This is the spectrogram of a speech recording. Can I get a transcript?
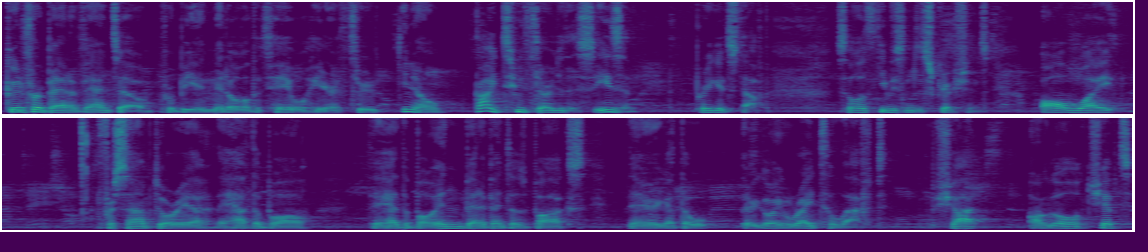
good for Benevento for being middle of the table here through, you know, probably two thirds of the season. Pretty good stuff. So let's give you some descriptions. All white for Sampdoria. They have the ball. They have the ball in Benevento's box. They got the. They're going right to left. Shot on goal, chipped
